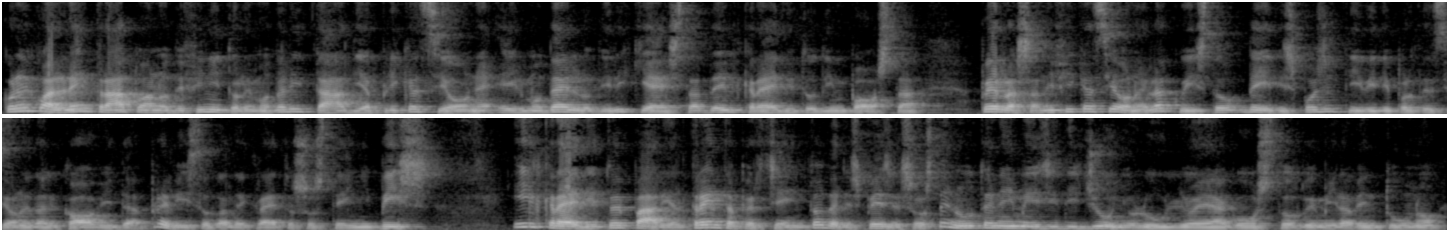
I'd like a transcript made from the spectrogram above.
con il quale le entrato hanno definito le modalità di applicazione e il modello di richiesta del credito d'imposta per la sanificazione e l'acquisto dei dispositivi di protezione dal Covid previsto dal decreto Sostegni bis. Il credito è pari al 30% delle spese sostenute nei mesi di giugno, luglio e agosto 2021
